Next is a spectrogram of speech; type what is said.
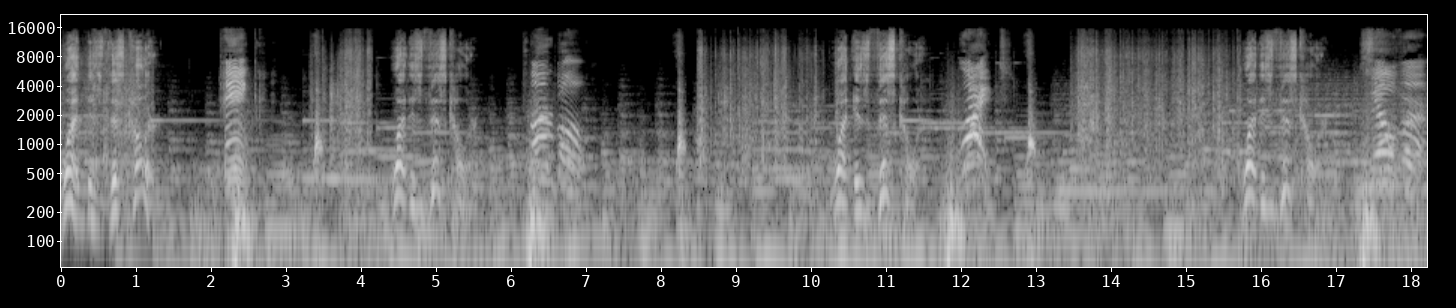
What is this color? Pink. What is this color? Purple. What is this color? White. What is this color? Silver.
